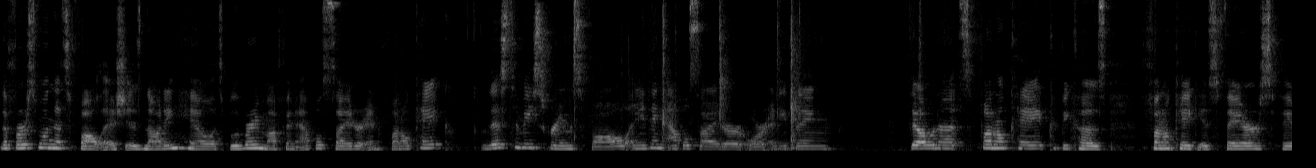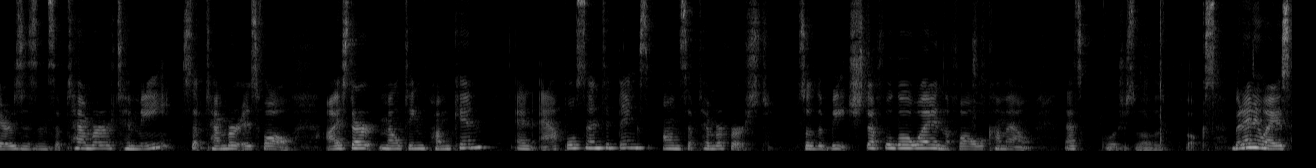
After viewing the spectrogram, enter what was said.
The first one that's fallish is Notting Hill. It's blueberry muffin, apple cider, and funnel cake. This to me screams fall. Anything apple cider or anything donuts, funnel cake, because funnel cake is fairs. Fairs is in September. To me, September is fall. I start melting pumpkin and apple scented things on September 1st. So the beach stuff will go away and the fall will come out. That's gorgeous with all those books. But anyways,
